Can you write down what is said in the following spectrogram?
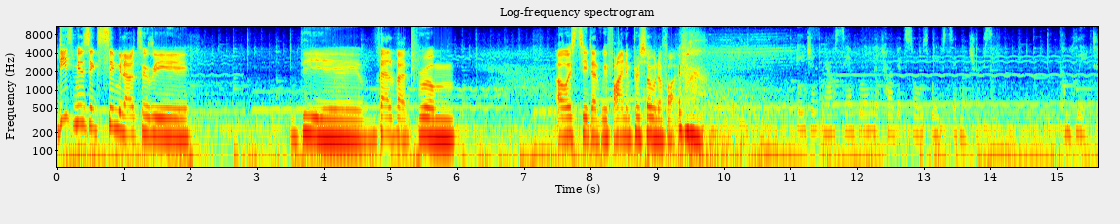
this music's similar to the the Velvet Room OST that we find in Persona 5. Agent now sampling the target soul's wave signatures. Complete.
